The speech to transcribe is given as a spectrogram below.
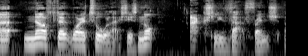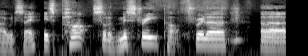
uh, no, don't worry at all. Actually, it's not actually that French. I would say it's part sort of mystery, part thriller. Uh,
